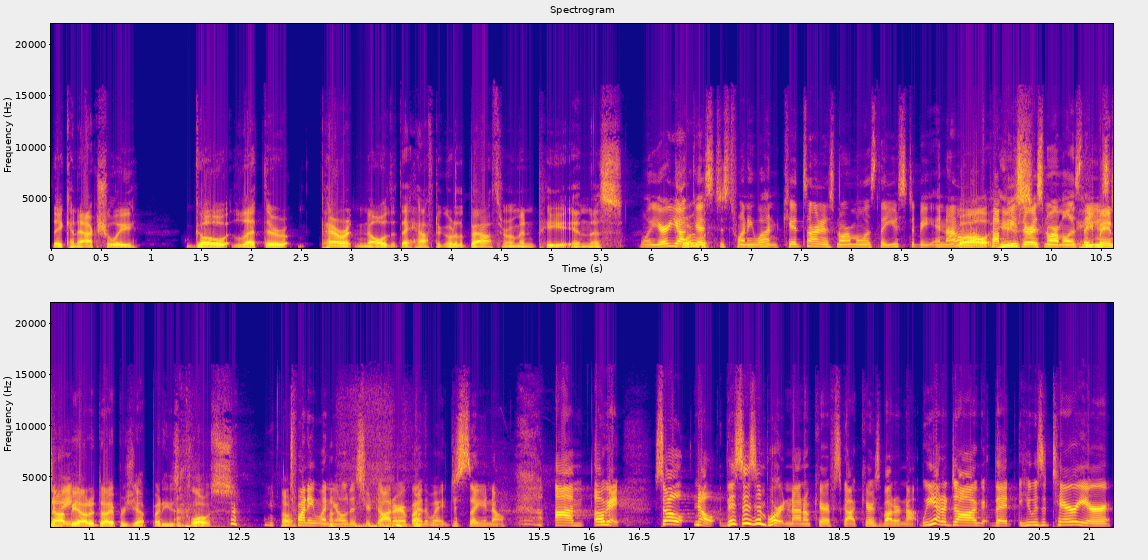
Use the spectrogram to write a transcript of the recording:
they can actually go let their parent know that they have to go to the bathroom and pee in this. Well, your youngest is 21. Kids aren't as normal as they used to be. And I don't know Well, if puppies are as normal as they used to be. he may not be. be out of diapers yet, but he's close. 21 year old is your daughter, by the way, just so you know. Um, okay. So, no, this is important. I don't care if Scott cares about it or not. We had a dog that he was a terrier.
